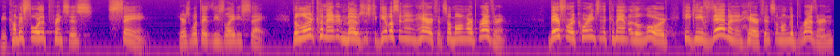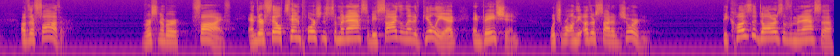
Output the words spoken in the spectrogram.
They come before the princes, saying, Here's what they, these ladies say The Lord commanded Moses to give us an inheritance among our brethren. Therefore, according to the commandment of the Lord, he gave them an inheritance among the brethren of their father. Verse number 5 And there fell ten portions to Manasseh beside the land of Gilead and Bashan, which were on the other side of Jordan. Because the daughters of Manasseh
